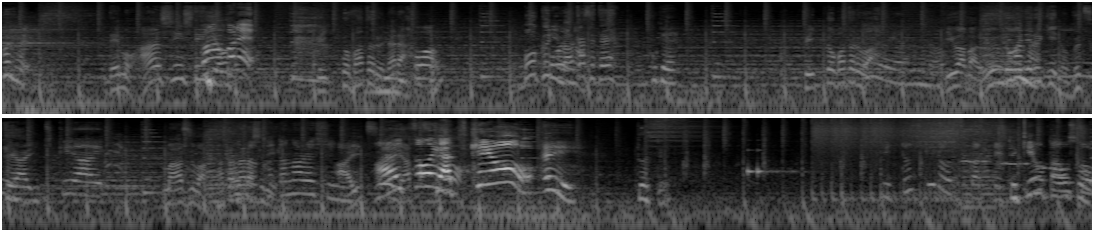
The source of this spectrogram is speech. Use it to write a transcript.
はいはい。でも安心していいよ頑張れ。ビットバトルな。ら怖っ僕に任せて。オッケーフィットバトルはいわば運動エネルギーのぶつけ合い。まずは肩慣らしに肩慣らしに。あいつをあいやっつをやっつけよう！えい！どうやって？ヒットスキルを使って敵を倒そう。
